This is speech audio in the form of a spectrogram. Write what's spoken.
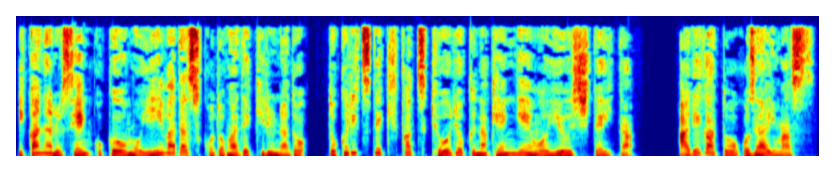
いかなる宣告をも言い渡すことができるなど、独立的かつ強力な権限を有していた。ありがとうございます。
